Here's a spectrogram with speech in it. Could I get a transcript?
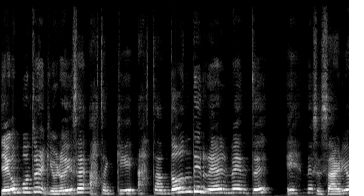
Llega un punto en el que uno dice hasta que hasta dónde realmente es necesario,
